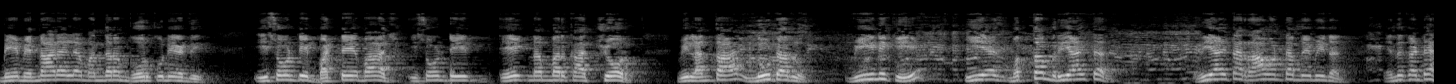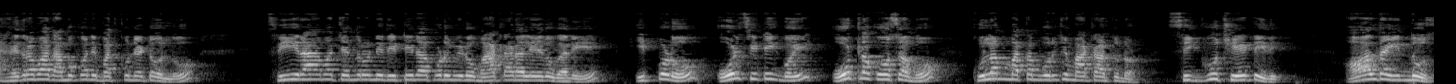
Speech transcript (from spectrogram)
మేము ఎన్ఆర్ఎల్ఎం అందరం కోరుకునేది ఇసోంటి బట్టేబాజ్ ఇసోంటి ఏక్ నంబర్ కా చోర్ వీళ్ళంతా లూటర్లు. వీనికి ఈ మొత్తం రియాల్టర్ రియాల్టర్ రావంటాం మేమీనని ఎందుకంటే హైదరాబాద్ అమ్ముకొని బతుకునేటోళ్ళు శ్రీరామచంద్రుణ్ణి తిట్టినప్పుడు వీడు మాట్లాడలేదు గాని ఇప్పుడు ఓల్డ్ సిటీకి పోయి ఓట్ల కోసము కులం మతం గురించి మాట్లాడుతున్నాడు. సిగ్గు చేటి ఇది. All the Hindus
